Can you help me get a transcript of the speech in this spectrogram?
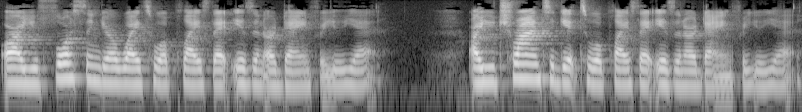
or are you forcing your way to a place that isn't ordained for you yet? Are you trying to get to a place that isn't ordained for you yet?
